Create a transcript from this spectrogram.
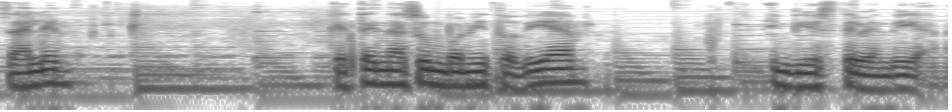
¿Sale? Que tengas un bonito día y Dios te bendiga.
